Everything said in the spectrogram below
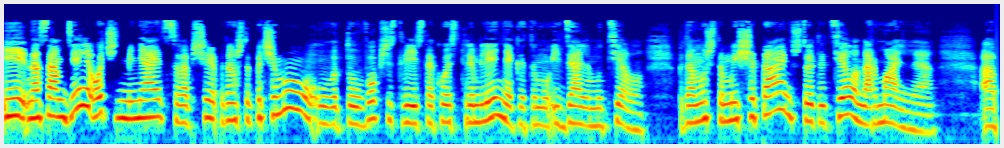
И на самом деле очень меняется вообще, потому что почему вот в обществе есть такое стремление к этому идеальному телу? Потому что мы считаем, что это тело нормальное. А,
